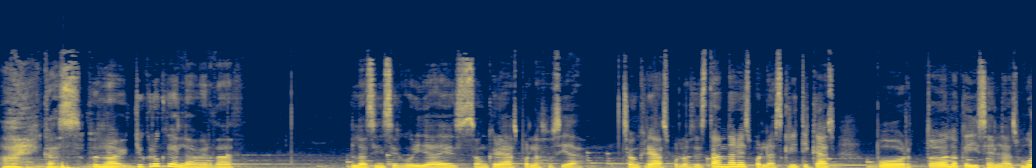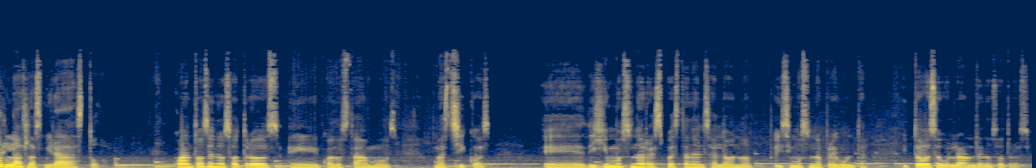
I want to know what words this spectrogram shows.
ay, pues yo creo que la verdad las inseguridades son creadas por la sociedad, son creadas por los estándares, por las críticas, por todo lo que dicen las burlas, las miradas, todo. ¿Cuántos de nosotros eh, cuando estábamos más chicos eh, dijimos una respuesta en el salón, hicimos una pregunta y todos se burlaron de nosotros.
